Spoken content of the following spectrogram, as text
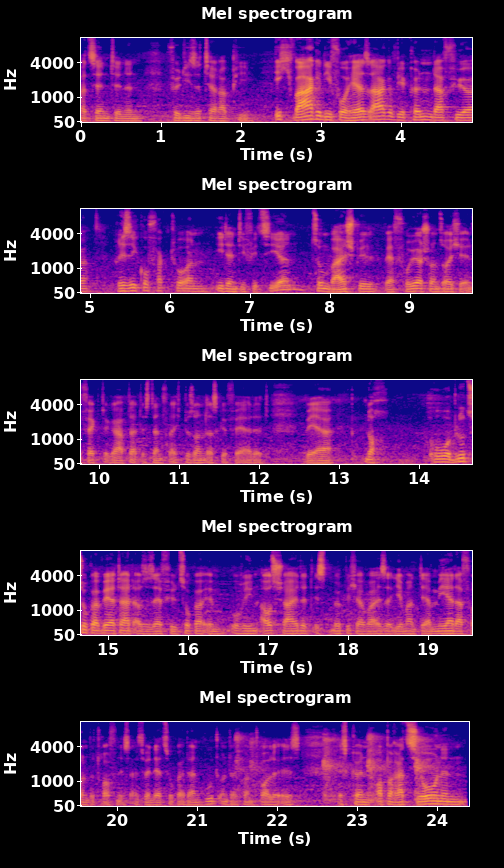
Patientinnen für diese Therapie. Ich wage die Vorhersage, wir können dafür Risikofaktoren identifizieren. Zum Beispiel, wer früher schon solche Infekte gehabt hat, ist dann vielleicht besonders gefährdet. Wer noch hohe Blutzuckerwerte hat, also sehr viel Zucker im Urin ausscheidet, ist möglicherweise jemand, der mehr davon betroffen ist, als wenn der Zucker dann gut unter Kontrolle ist. Es können Operationen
